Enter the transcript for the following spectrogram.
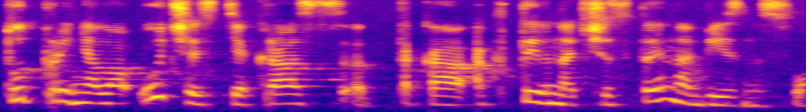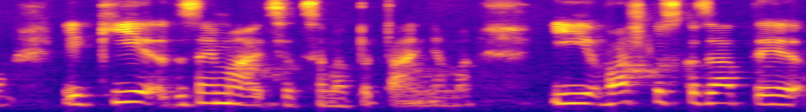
тут прийняла участь якраз така активна частина бізнесу, які займаються цими питаннями. І важко сказати,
